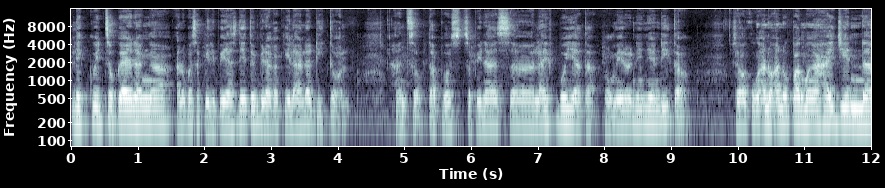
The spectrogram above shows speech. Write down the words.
liquid soap gaya ng ah, ano ba sa Pilipinas dito yung pinakakilala Dettol hand soap. Tapos sa Pinas, uh, Lifebuoy yata. Kung meron din yan dito. So kung ano-ano pang mga hygiene na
